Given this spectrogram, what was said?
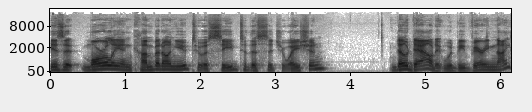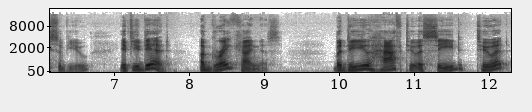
Is it morally incumbent on you to accede to this situation? No doubt it would be very nice of you if you did, a great kindness. But do you have to accede to it?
